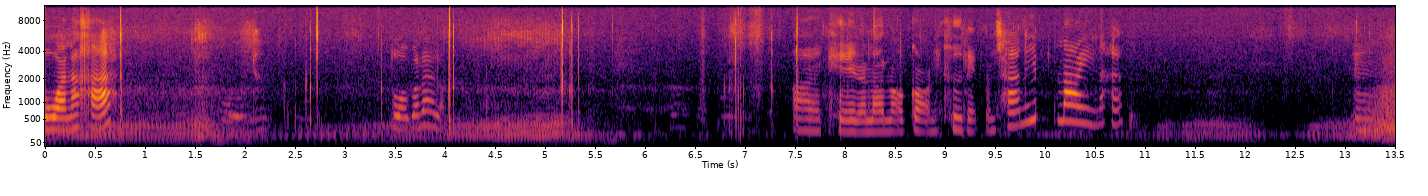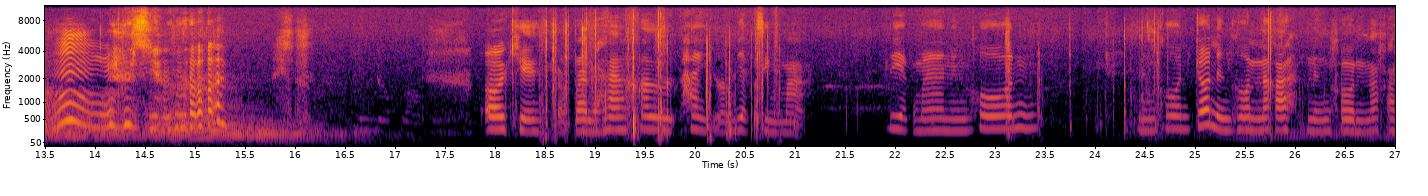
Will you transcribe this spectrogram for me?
ตัวนะคะ ตัวก็ได้หรอ โอเคแล้วเรารอก่อนคือเน็ตมันช้านิดหน่อยนะคะอืมเสียงรถโอเคต่อไปแล้วให้ให้ให้เราเรียกซิมมา เรียกมาหนึ่งคนหนึ่งคนก็หนึ่งคนนะคะหนึ่งคนนะคะ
